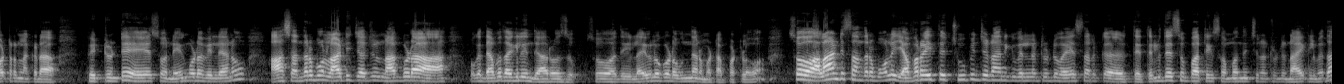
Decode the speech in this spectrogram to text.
ఓటర్లను అక్కడ పెట్టుంటే సో నేను కూడా వెళ్ళాను. ఆ సందర్భంలో లాఠీ చార్జీలు నాకు కూడా ఒక దెబ్బ తగిలింది ఆ రోజు. సో అది లైవ్లో కూడా ఉందన్నమాట అప్పట్లో. సో అలాంటి సందర్భంలో ఎవరైతే చూపించడానికి వెళ్ళినటువంటి వైఎస్ఆర్ తెలుగుదేశం పార్టీకి సంబంధించినటువంటి నాయకుల మీద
